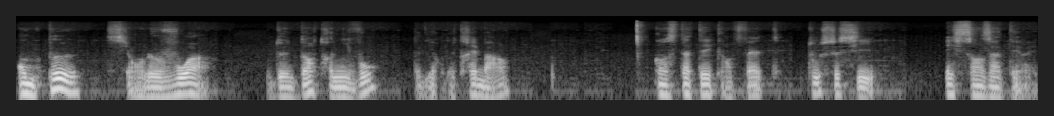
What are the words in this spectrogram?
On peut, si on le voit de notre niveau, c'est-à-dire de très bas, constater qu'en fait, tout ceci est sans intérêt.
